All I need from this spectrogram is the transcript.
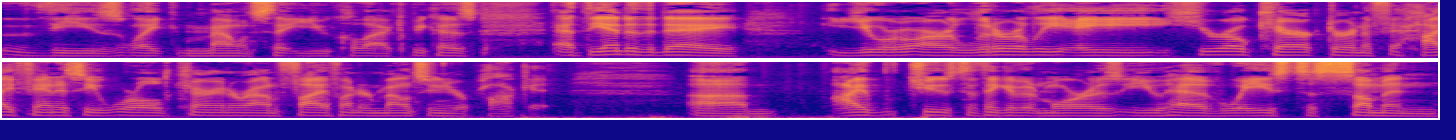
these like mounts that you collect, because at the end of the day. You are literally a hero character in a high fantasy world carrying around 500 mounts in your pocket. Um, I choose to think of it more as you have ways to summon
